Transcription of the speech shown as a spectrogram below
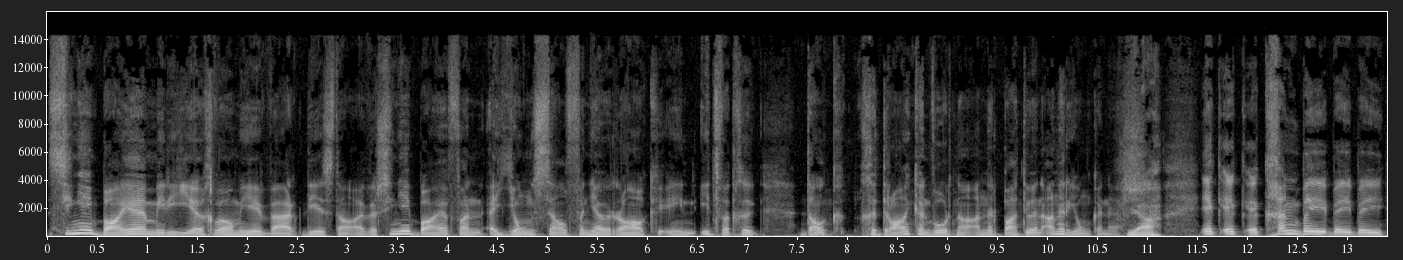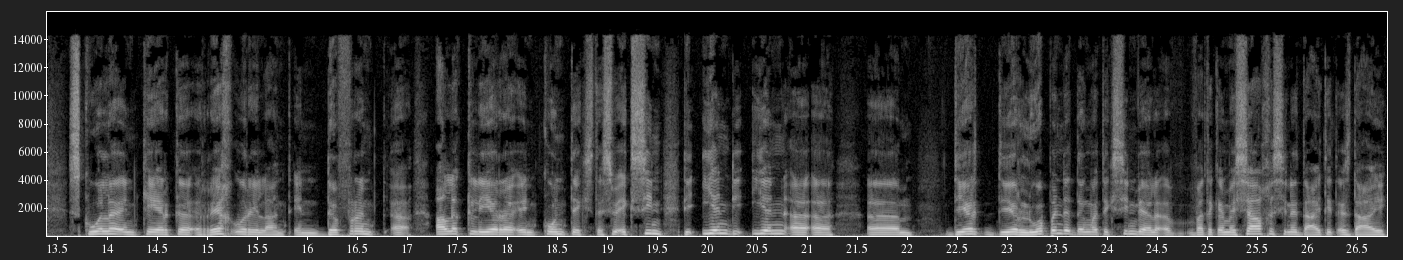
sien jy baie met die jeug waarmee jy werk deesdae iewers sien jy baie van 'n jong self van jou raak en iets wat ge, dalk gedraai kan word na 'n ander pad toe en ander jong kinders? Ja ek ek ek gaan by by by skole en kerke reg oor die land en different uh, alle kleure en kontekste. So ek sien die een die een 'n uh, 'n uh, um, deur deurlopende ding wat ek sien by hulle wat ek in myself gesien het daai tyd is daai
